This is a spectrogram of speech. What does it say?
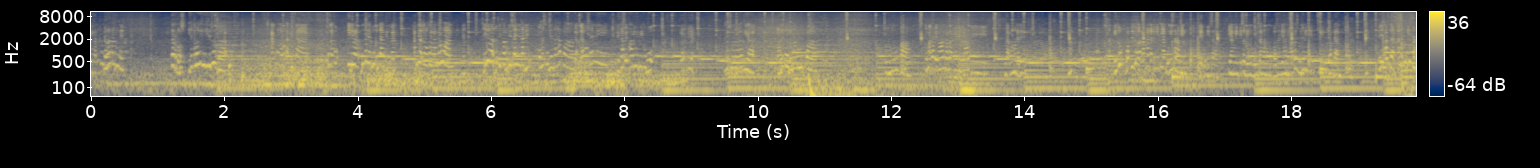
ini kan nih. Terus itu lagi gitu juga. Aku nggak bisa. Terus aku tidak aku tidak gitu kan. Tapi ada. Iya, tapi bisa tadi. Kamu senjata apa? Enggak tahu ini. Dikasih kami minggu bu. Terus udah lagi ya. Udah lupa. Udah lupa. Terus ada kami lagi lagi. Enggak mau dari itu waktu itu karena ada yang bisa yang bisa yang itu sebelum bisa ngomong bahasa yang apa sebenarnya sih kan ini ada kan bisa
